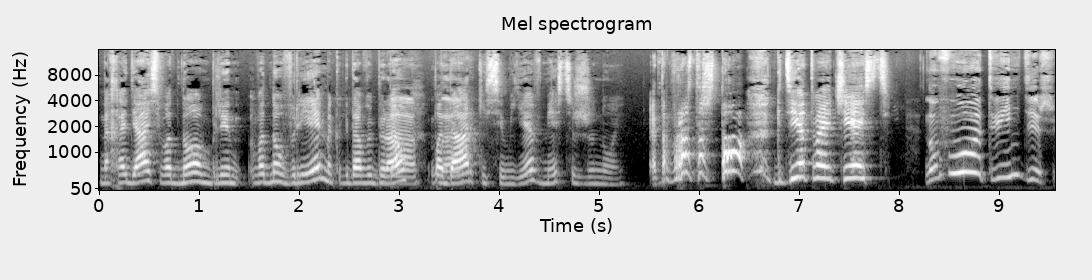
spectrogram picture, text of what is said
находясь в одном, блин, в одно время, когда выбирал да, подарки да. семье вместе с женой. Это просто что? Где твоя честь? Ну вот, видишь,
